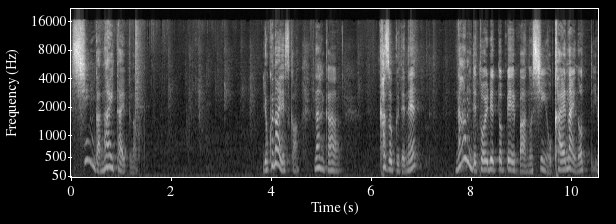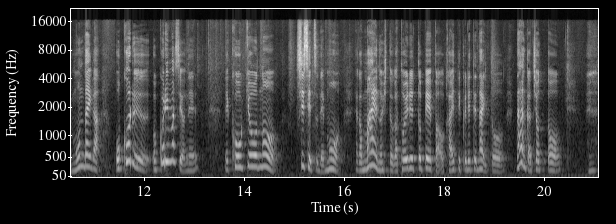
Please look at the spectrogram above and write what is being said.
芯がないタイプなの。よくないですか？なんか家族でねなんでトイレットペーパーの芯を変えないのっていう問題が起こる起こりますよねで公共の施設でもなんか前の人がトイレットペーパーを変えてくれてないとなんかちょっと「え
